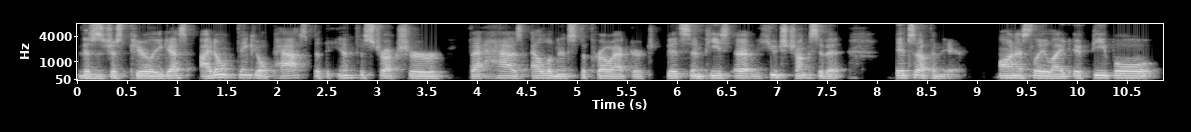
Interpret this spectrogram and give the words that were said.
This is just purely a guess. I don't think it'll pass, but the infrastructure that has elements the PRO Act or bits and pieces, uh, huge chunks of it, it's up in the air. Honestly, like if people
